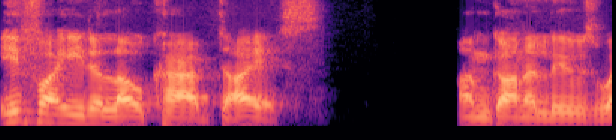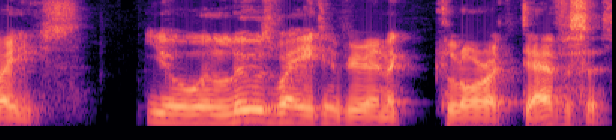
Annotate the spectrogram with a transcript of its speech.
if I eat a low carb diet, I'm going to lose weight. You will lose weight if you're in a caloric deficit,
